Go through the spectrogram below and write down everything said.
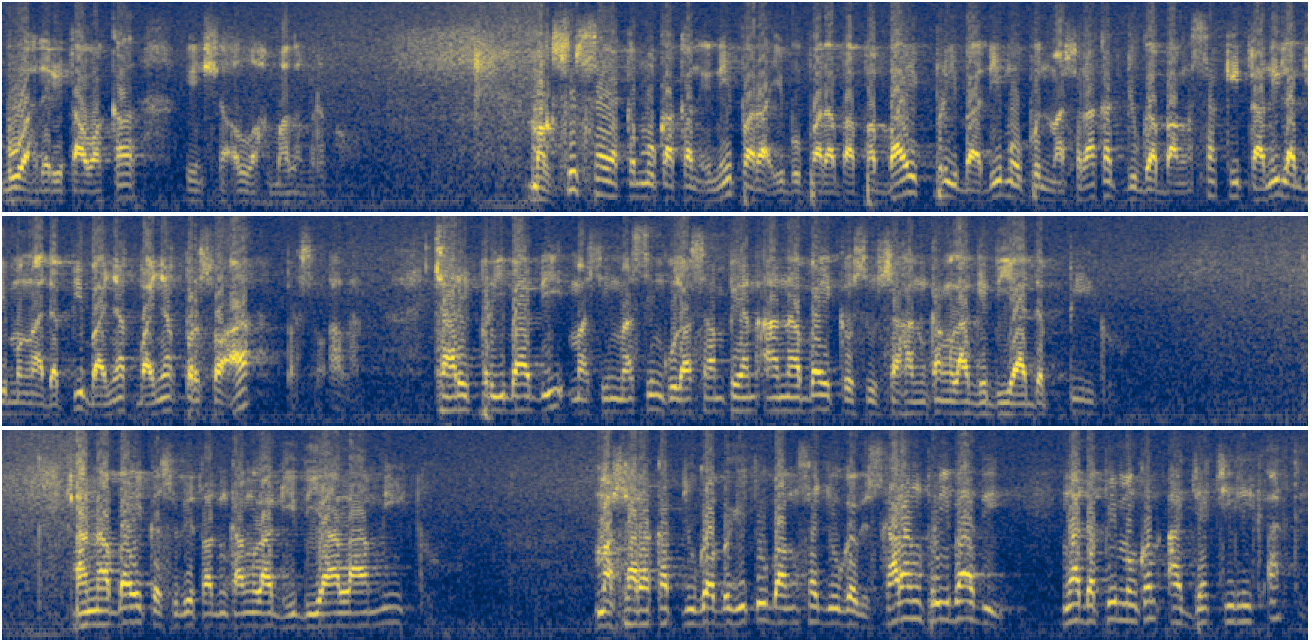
buah dari tawakal insya Allah malam Rabu Maksud saya kemukakan ini para ibu para bapak baik pribadi maupun masyarakat juga bangsa kita ini lagi menghadapi banyak-banyak persoal persoalan. Cari pribadi masing-masing kula sampean anabai kesusahan kang lagi dihadapi ku. Anabai kesulitan kang lagi dialami. Masyarakat juga begitu, bangsa juga sekarang pribadi ngadapi mungkin aja cilik ati.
